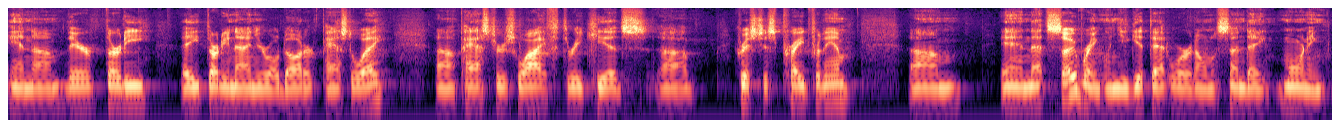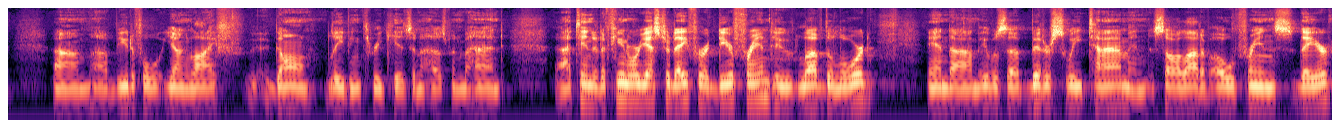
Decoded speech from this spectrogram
and um, their 38, 39 year old daughter passed away. Uh, pastor's wife, three kids. Uh, Chris just prayed for them. Um, and that's sobering when you get that word on a Sunday morning. Um, a beautiful young life gone, leaving three kids and a husband behind. I attended a funeral yesterday for a dear friend who loved the Lord, and um, it was a bittersweet time and saw a lot of old friends there.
